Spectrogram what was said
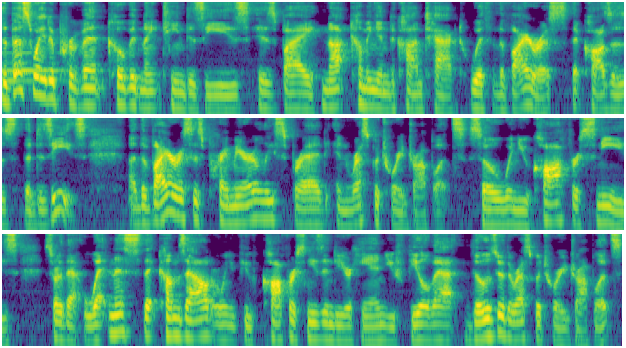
The best way to prevent COVID 19 disease is by not coming into contact with the virus that causes the disease. Uh, the virus is primarily spread in respiratory droplets. So when you cough or sneeze, sort of that wetness that comes out, or if you cough or sneeze into your hand, you feel that, those are the respiratory droplets.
